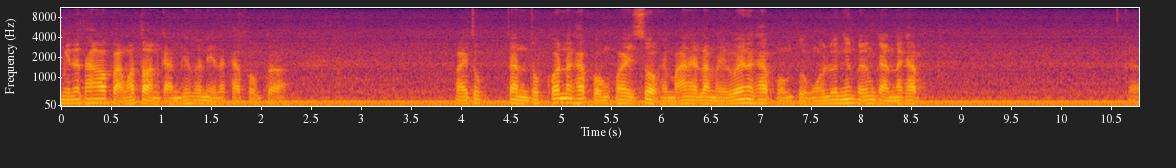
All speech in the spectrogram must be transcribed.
มีแนวทางเอาฝากมาตอนกันเพียงเท่านี้นะครับ ผมก็ขอให้ทุกท่านทุกคนนะครับ ผมขอให้โชคให้หมาให้ร่ำให้รวยนะครับ ผมถูกหวยรวยเงินไปน้ำกันนะครับก็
